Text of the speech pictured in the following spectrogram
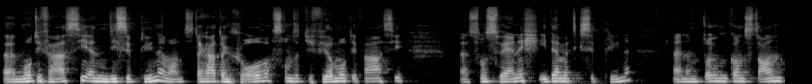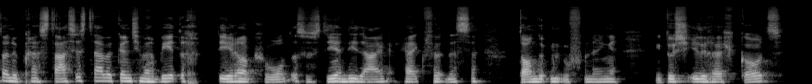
uh, motivatie en discipline, want dat gaat een golven. Soms heb je veel motivatie, soms weinig, idee met discipline. En om toch een constante in prestaties te hebben, kun je maar beter teren op gewoontes. Dus die en die dagen ga ik fitnessen, dan doe ik oefeningen. Ik douche iedere dag koud.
